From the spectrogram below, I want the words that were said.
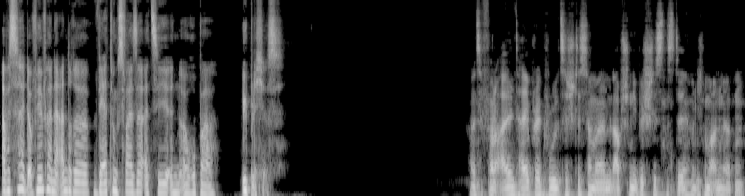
Aber es ist halt auf jeden Fall eine andere Wertungsweise, als sie in Europa üblich ist. Also von allen Tiebreak-Rules ist das ja mal mit Abstand die beschissenste, will ich nur mal anmerken.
